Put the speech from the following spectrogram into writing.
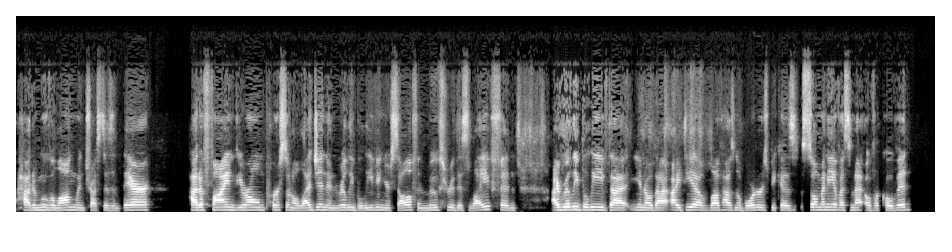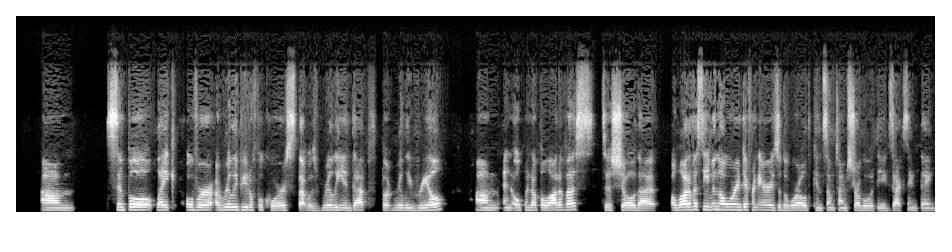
how to move along when trust isn't there how to find your own personal legend and really believing yourself and move through this life. And i really believe that you know that idea of love has no borders because so many of us met over covid. Um, simple like over a really beautiful course that was really in depth but really real um, and opened up a lot of us to show that a lot of us even though we're in different areas of the world can sometimes struggle with the exact same thing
